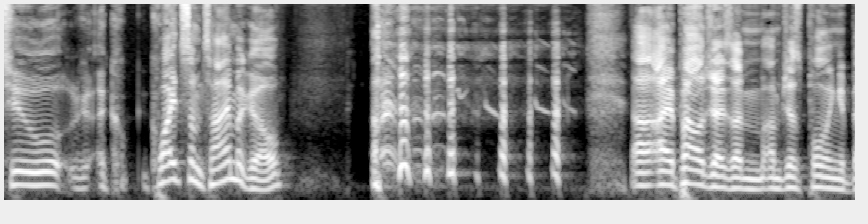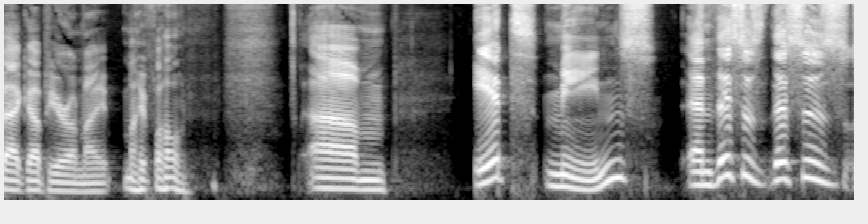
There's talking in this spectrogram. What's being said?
to uh, quite some time ago. uh, I apologize. I'm I'm just pulling it back up here on my my phone. Um, it means, and this is this is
